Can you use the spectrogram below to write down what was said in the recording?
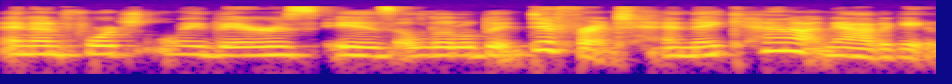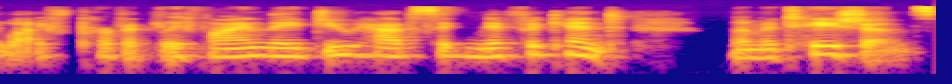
and unfortunately, theirs is a little bit different and they cannot navigate life perfectly fine. They do have significant limitations.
